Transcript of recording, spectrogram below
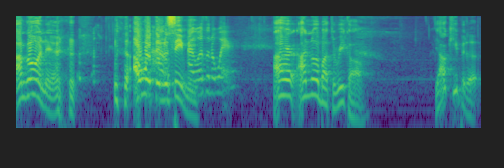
I'm going there. I want them to see me. I wasn't aware. I heard. I know about the recall. Y'all keep it up.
